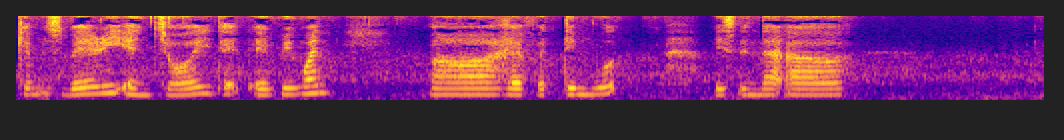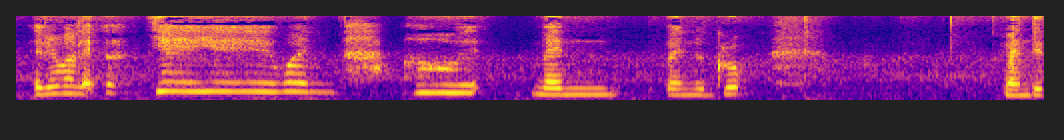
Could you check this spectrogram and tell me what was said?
game is very enjoy that everyone uh have a teamwork is in that uh everyone like uh, yeah yeah one uh, when when the group when the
